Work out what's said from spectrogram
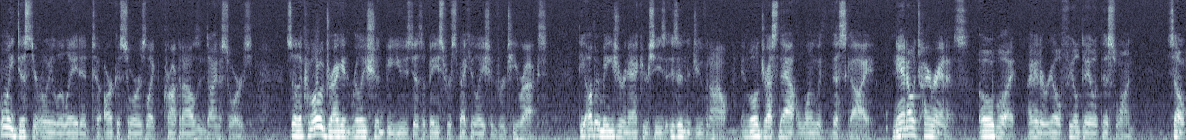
only distantly related to archosaurs like crocodiles and dinosaurs. So the Komodo dragon really shouldn't be used as a base for speculation for T-Rex. The other major inaccuracies is in the juvenile, and we'll address that along with this guy. Nano Tyrannus. Oh boy, I had a real field day with this one. So,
